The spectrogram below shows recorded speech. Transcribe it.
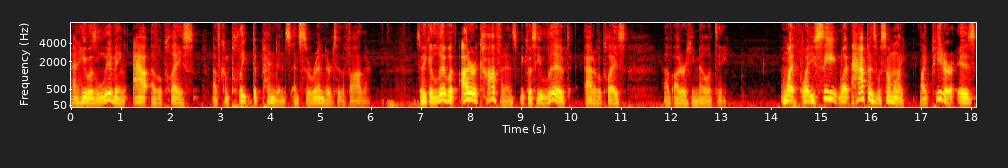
and he was living out of a place of complete dependence and surrender to the Father. So he could live with utter confidence because he lived out of a place of utter humility. And what, what you see, what happens with someone like, like Peter is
